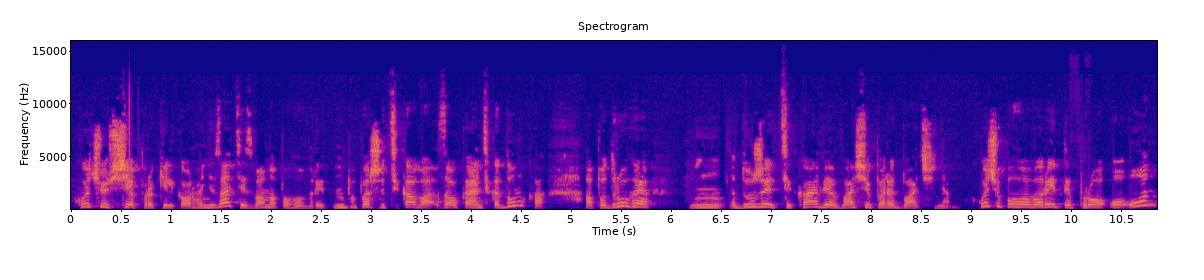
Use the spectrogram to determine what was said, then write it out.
хочу ще про кілька організацій з вами поговорити. Ну, по-перше, цікава заокеанська думка. А по-друге, дуже цікаві ваші передбачення. Хочу поговорити про ООН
